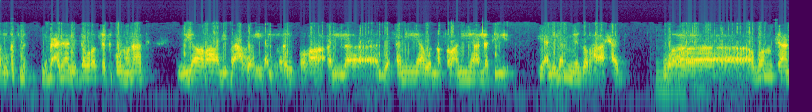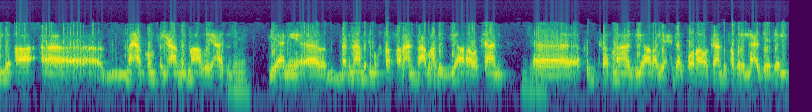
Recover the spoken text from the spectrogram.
القسم بعد هذه الدورة ستكون هناك زيارة لبعض ال- ال- القرى ال- الوثنية والنصرانية التي يعني لم يزرها أحد. وأظن كان لقاء آه، معكم في العام الماضي عن جميل. يعني آه، برنامج مختصر عن بعض هذه الزيارة وكان آه، قد ذكرنا زيارة لإحدى القرى وكان بفضل الله عز وجل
